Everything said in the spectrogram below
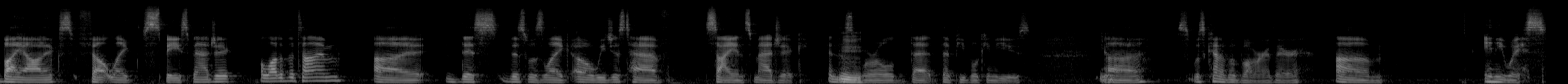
biotics felt like space magic a lot of the time uh this this was like oh we just have science magic in this world that that people can use. Uh s- was kind of a bummer there. Um anyways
